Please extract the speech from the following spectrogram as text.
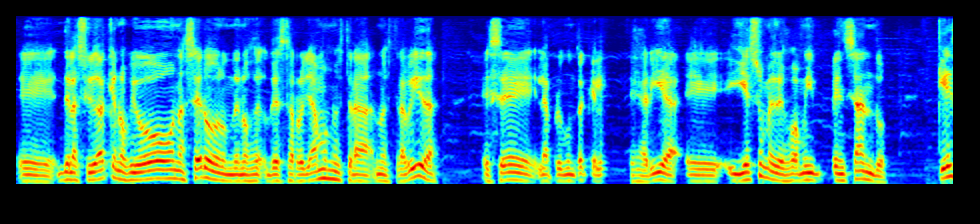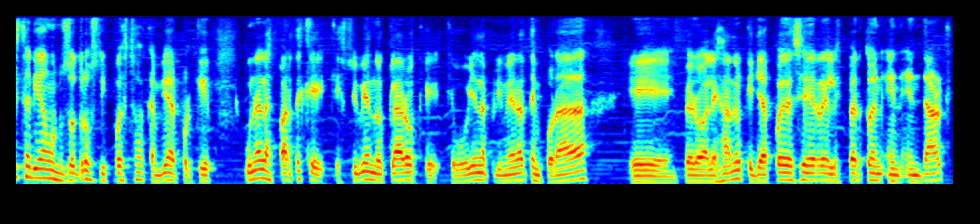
eh, de la ciudad que nos vio nacer o donde nos desarrollamos nuestra, nuestra vida? Esa es la pregunta que les haría. Eh, y eso me dejó a mí pensando, ¿qué estaríamos nosotros dispuestos a cambiar? Porque una de las partes que, estoy viendo, claro, que, voy en la primera temporada, pero Alejandro, que ya puede ser el experto en, en Dark,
